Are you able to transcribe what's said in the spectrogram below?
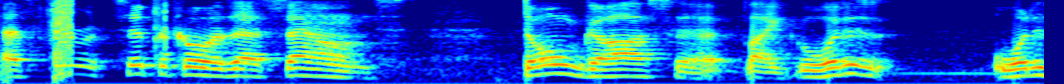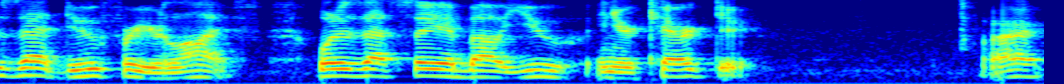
as stereotypical as that sounds, don't gossip. Like, what is, what does that do for your life? What does that say about you and your character? Alright?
